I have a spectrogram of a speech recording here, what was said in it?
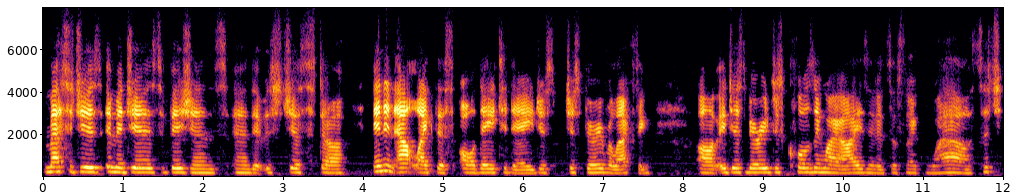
messages, images, visions. And it was just uh, in and out like this all day today, just, just very relaxing um, it just very just closing my eyes and it's just like wow such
